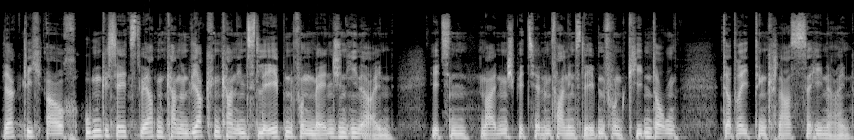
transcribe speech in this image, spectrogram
wirklich auch umgesetzt werden kann und wirken kann ins Leben von Menschen hinein. Jetzt in meinem speziellen Fall ins Leben von Kindern der dritten Klasse hinein.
